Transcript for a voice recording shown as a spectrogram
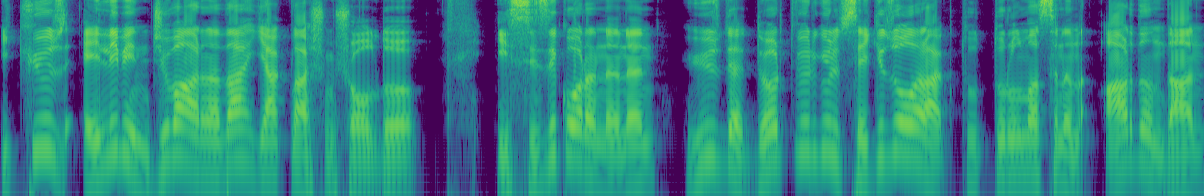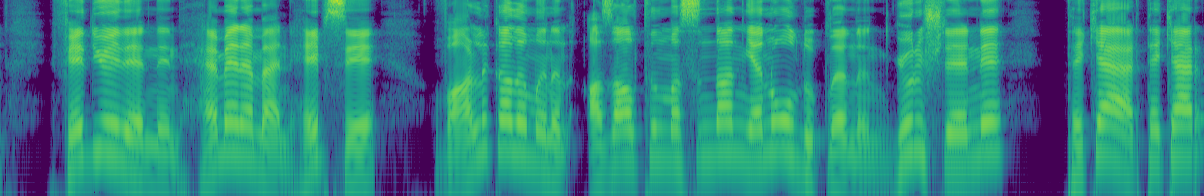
250 bin civarına da yaklaşmış oldu. İşsizlik oranının %4,8 olarak tutturulmasının ardından Fed üyelerinin hemen hemen hepsi varlık alımının azaltılmasından yana olduklarının görüşlerini teker teker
